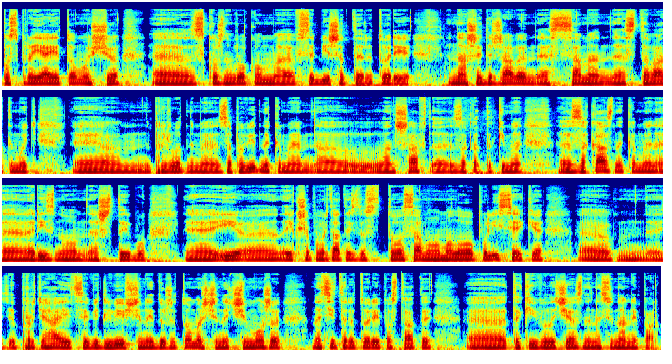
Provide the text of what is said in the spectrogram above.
посприяє тому, що з кожним роком все більше території нашої держави саме ставатимуть природними заповідниками, ландшафт, такими заказниками різного штибу. Е, І е, якщо повертатись до того самого малого Полісся, яке е, протягається від Львівщини до Житомирщини, чи може на цій території постати такий величезний національний парк?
